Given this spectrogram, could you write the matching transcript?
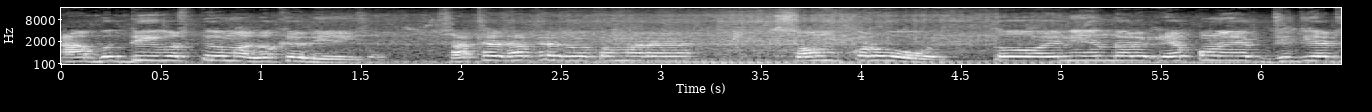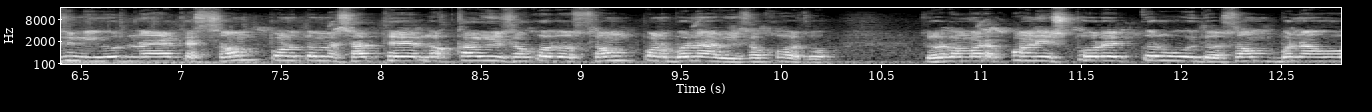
આ બધી વસ્તુ એમાં લખેલી છે. સાથે સાથે જો તમારે સંપ કરવો હોય, તો એની અંદર એ પણ એક જીજીઆરસીની યોજના કે સંપ પણ તમે સાથે લખાવી શકો તો સંપ પણ બનાવી શકો છો. જો તમારે પાણી સ્ટોરેજ કરવું હોય તો સંપ બનાવો,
